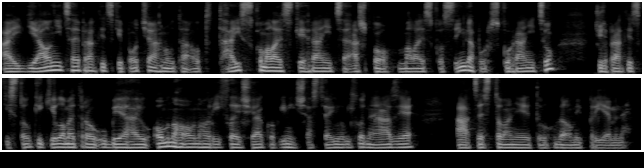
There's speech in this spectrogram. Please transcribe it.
aj diálnica je prakticky potiahnutá od thajsko-malajskej hranice až po malajsko-singapurskú hranicu, čiže prakticky stovky kilometrov ubiehajú o mnoho, o mnoho rýchlejšie ako v iných častiach východnej Ázie a cestovanie je tu veľmi príjemné.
